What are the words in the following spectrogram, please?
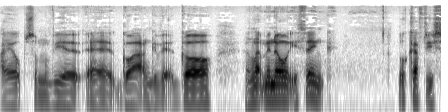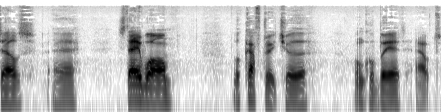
I hope some of you uh, go out and give it a go and let me know what you think. Look after yourselves. Uh, stay warm. Look after each other. Uncle Beard out.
